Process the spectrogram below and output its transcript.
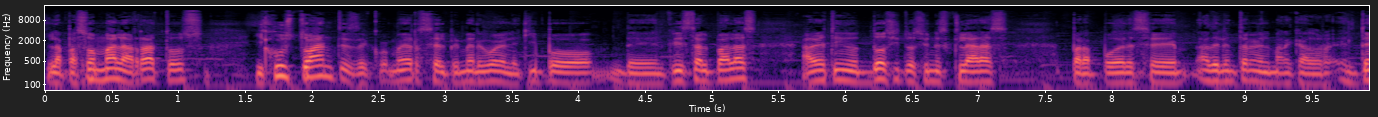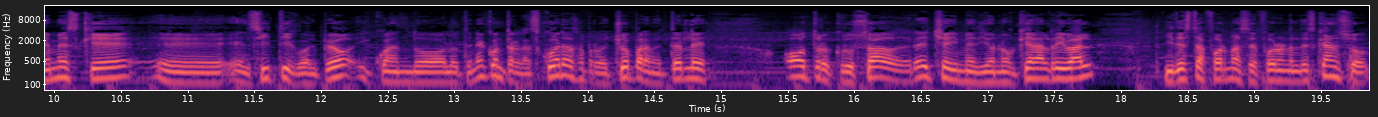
la pasó mal a ratos y justo antes de comerse el primer gol el equipo del Crystal Palace había tenido dos situaciones claras para poderse adelantar en el marcador. El tema es que eh, el City golpeó y cuando lo tenía contra las cuerdas aprovechó para meterle otro cruzado de derecha y medio noquear al rival y de esta forma se fueron al descanso.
